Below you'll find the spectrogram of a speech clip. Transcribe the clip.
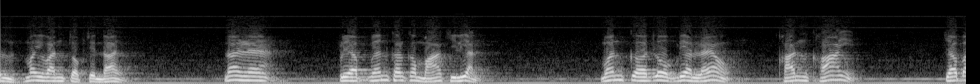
นไม่วันจบสิ้นได้ นั่นแหละเปรียบเหมือนกันกับหมาขี้เลี้ยน มันเกิดโรคเลี้ยนแล้ว คันคาย จะไป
